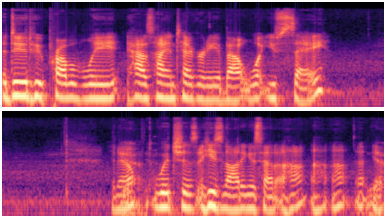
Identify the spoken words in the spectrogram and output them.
a dude who probably has high integrity about what you say. You know, yeah. which is he's nodding his head. Uh huh. Uh huh. Uh, yeah.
